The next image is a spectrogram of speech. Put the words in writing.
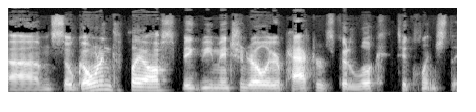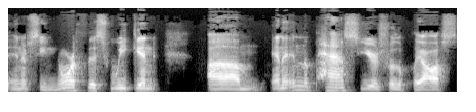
Um, so going into playoffs, Big B mentioned earlier, Packers could look to clinch the NFC North this weekend. Um, and in the past years for the playoffs,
